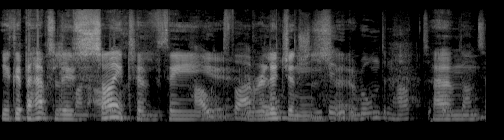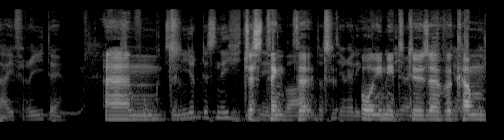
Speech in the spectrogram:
you could perhaps lose sight of the religions uh, um, and just think that all you need to do is overcome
